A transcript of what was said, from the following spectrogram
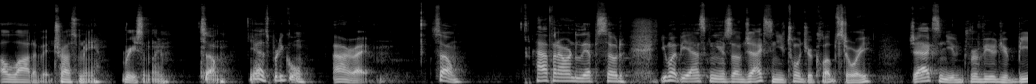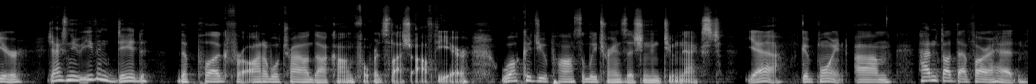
a lot of it. Trust me, recently. So yeah, it's pretty cool. All right, so half an hour into the episode, you might be asking yourself, Jackson, you told your club story. Jackson, you've reviewed your beer. Jackson, you even did the plug for audibletrial.com forward slash off the air. What could you possibly transition into next? Yeah, good point. Um, hadn't thought that far ahead.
